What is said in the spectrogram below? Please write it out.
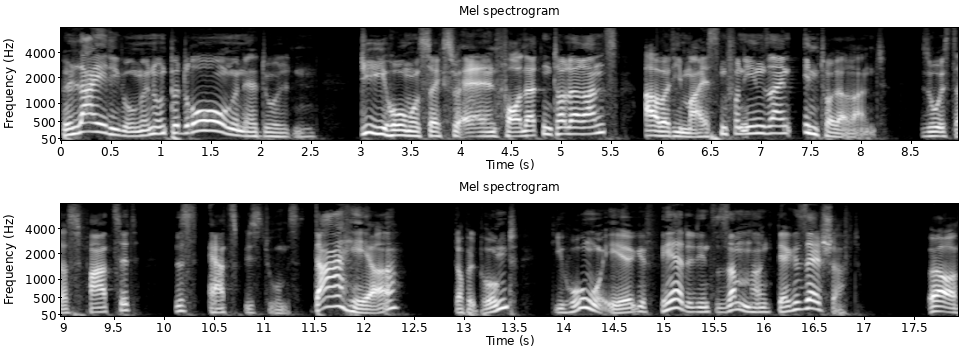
Beleidigungen und Bedrohungen erdulden. Die Homosexuellen forderten Toleranz, aber die meisten von ihnen seien intolerant. So ist das Fazit des Erzbistums. Daher, Doppelpunkt, die Homo-Ehe gefährde den Zusammenhang der Gesellschaft. Ja,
